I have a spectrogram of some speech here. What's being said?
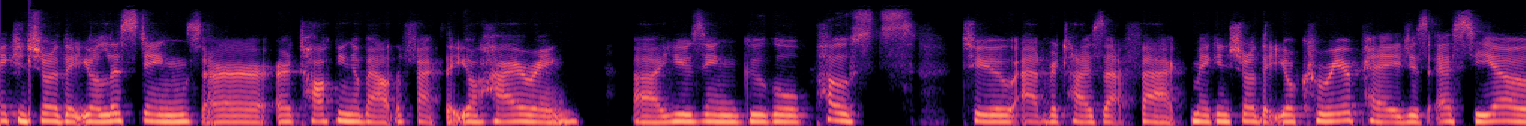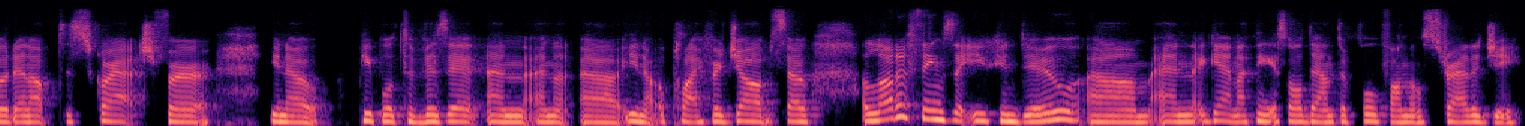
making sure that your listings are, are talking about the fact that you're hiring uh, using Google Posts to advertise that fact, making sure that your career page is SEO'd and up to scratch for, you know, people to visit and and uh, you know apply for jobs. So a lot of things that you can do. Um, and again, I think it's all down to full funnel strategy.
